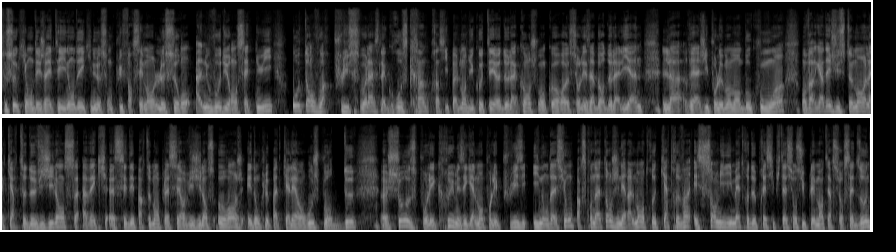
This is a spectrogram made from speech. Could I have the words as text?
tous ceux qui ont déjà été inondés et qui ne le sont plus forcément le seront à nouveau durant cette nuit, autant voire plus. Voilà, c'est la grosse crainte principalement du côté euh, de la Canche ou encore euh, sur les abords de la Liane. Là, réagit pour le moment beaucoup moins. On va regarder justement la carte de vigilance avec euh, ces départements placés en vigilance orange et donc le Pas-de-Calais en rouge pour deux choses, pour les crues mais également pour les pluies inondations parce qu'on attend généralement entre 80 et 100 mm de précipitations supplémentaires sur cette zone.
